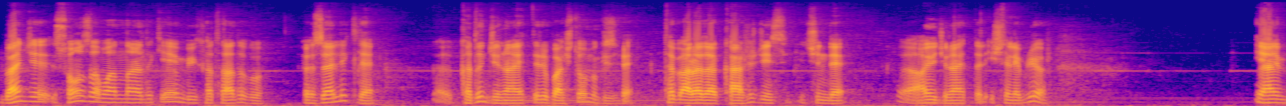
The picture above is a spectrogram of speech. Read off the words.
Bence son zamanlardaki en büyük hata da bu. Özellikle e, kadın cinayetleri başta olmak üzere. Tabi arada karşı cins içinde e, aynı cinayetler işlenebiliyor. Yani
